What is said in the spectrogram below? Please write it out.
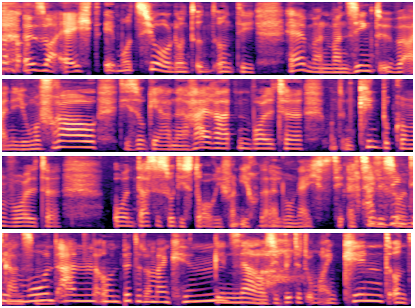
es war echt Emotion und und und die, hä, man man singt über eine junge Frau, die so gerne heiraten wollte und ein Kind bekommen wollte. Und das ist so die Story von Hijo de la Luna. Ich erzähle Also es so im den Ganzen. Mond an und bittet um ein Kind. Genau, sie bittet um ein Kind und,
